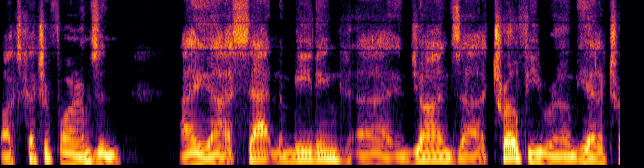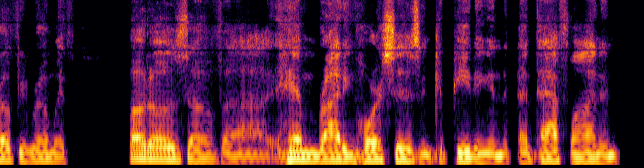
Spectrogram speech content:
Foxcatcher Farms. And I uh, sat in a meeting uh, in John's uh, trophy room. He had a trophy room with photos of uh, him riding horses and competing in the pentathlon. And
